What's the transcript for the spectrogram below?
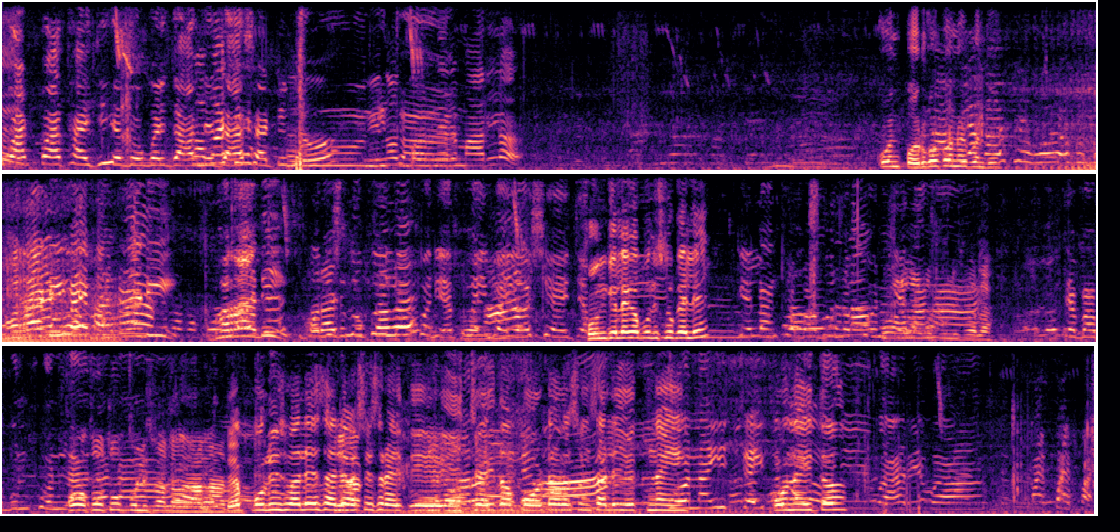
वाट पाहत आहे जी हे दोघे गावले जासाठी म्हणून इथं. कोण पोरगं कोण आहे पण ते? फोन केला का पोलीस लोकांले त्या बाबून फोन बाबून तो पोलीसवाला ते पोलीसवाले साले असेच राहते. इच्छा इथं पोर्टर असून साले येत नाही. कोण आहे इथं? अरे वा. पाय पाय पाय.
